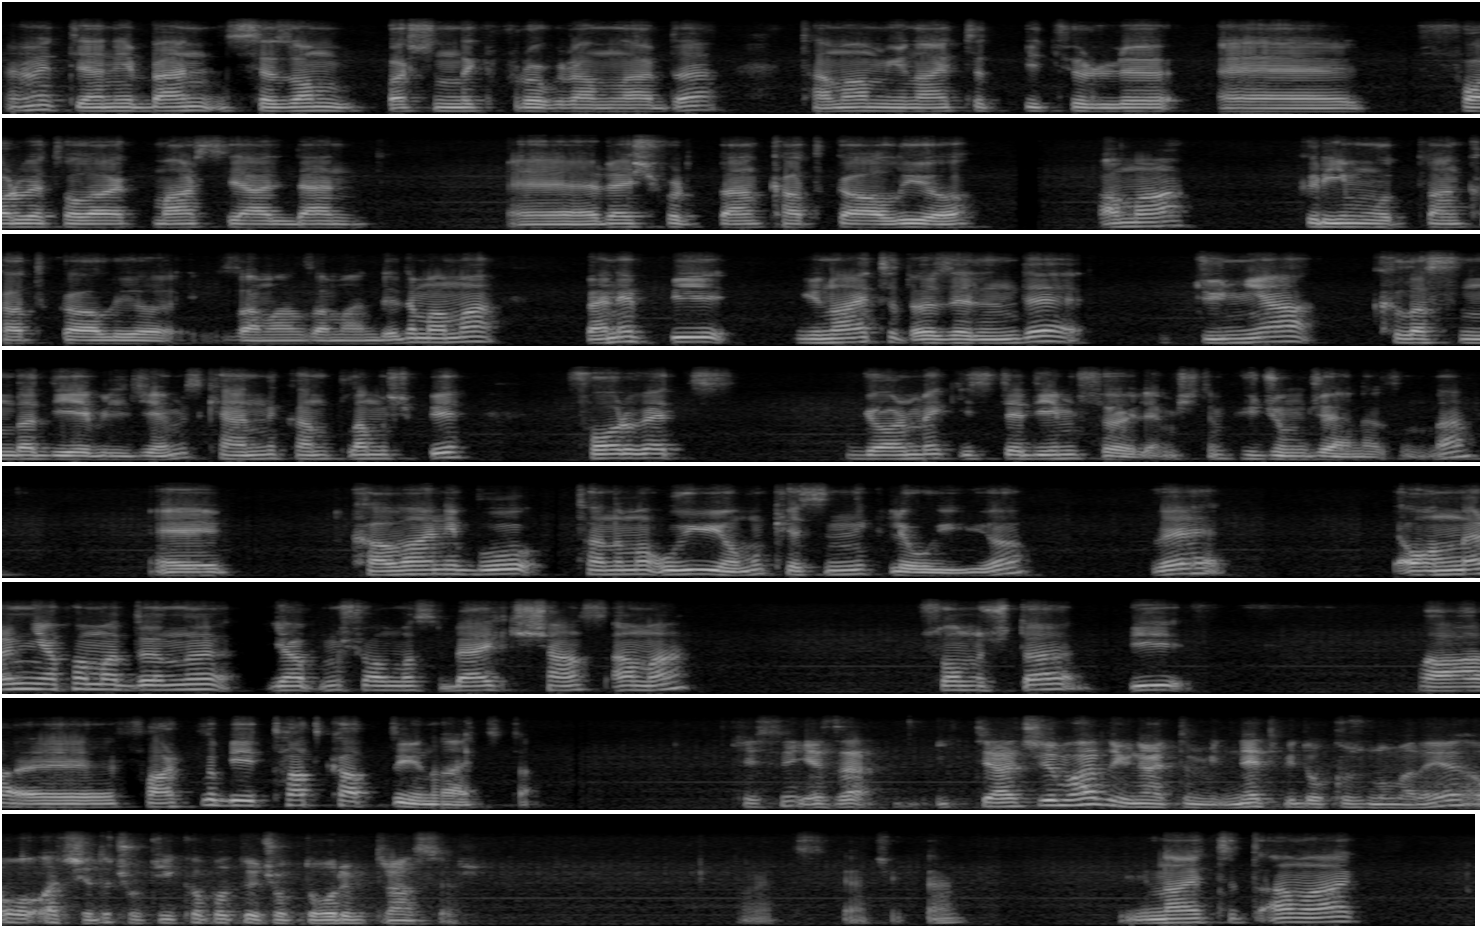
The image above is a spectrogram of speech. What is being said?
Evet yani ben sezon başındaki programlarda tamam United bir türlü e, forvet olarak Martial'den e, Rashford'dan katkı alıyor ama Greenwood'dan katkı alıyor zaman zaman dedim ama ben hep bir United özelinde dünya klasında diyebileceğimiz kendini kanıtlamış bir forvet görmek istediğimi söylemiştim. Hücumcu en azından. Ee, Cavani bu tanıma uyuyor mu? Kesinlikle uyuyor. Ve onların yapamadığını yapmış olması belki şans ama sonuçta bir fa- e, farklı bir tat kattı United'a. Kesinlikle ihtiyacı vardı United'ın bir net bir 9 numaraya. O açığı da çok iyi kapatıyor. Çok doğru bir transfer. Evet gerçekten. United ama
